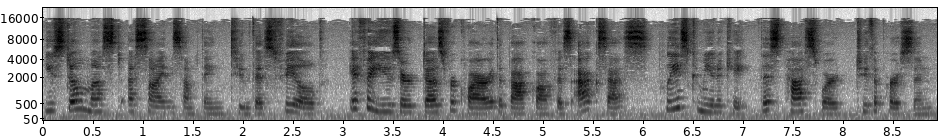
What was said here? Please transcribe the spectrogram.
you still must assign something to this field. If a user does require the back office access, please communicate this password to the person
